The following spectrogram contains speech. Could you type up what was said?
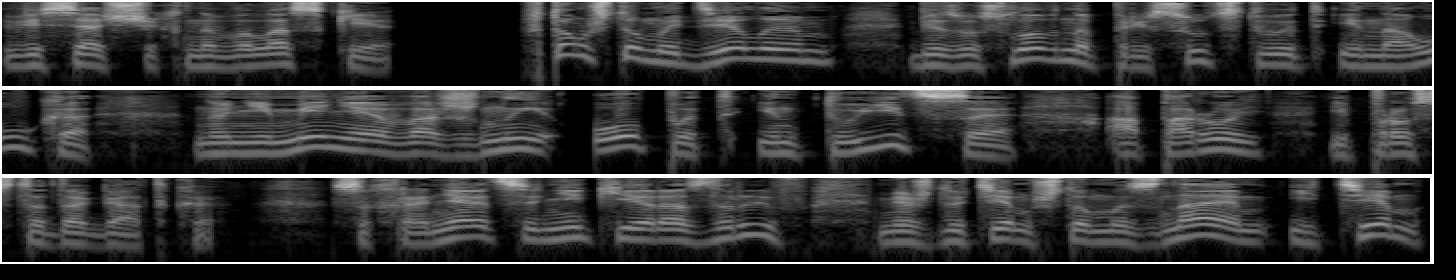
висящих на волоске. В том, что мы делаем, безусловно, присутствует и наука, но не менее важны опыт, интуиция, а порой и просто догадка. Сохраняется некий разрыв между тем, что мы знаем, и тем,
